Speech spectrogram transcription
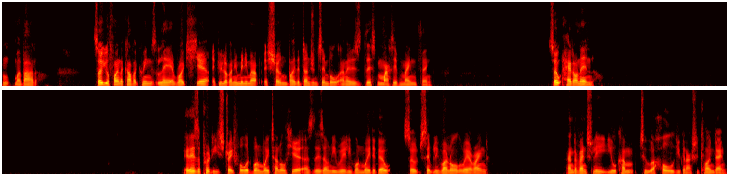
Oh, my bad. So you'll find the Kalphite Queen's lair right here. If you look on your minimap, it's shown by the dungeon symbol, and it is this massive mound thing. So head on in. It is a pretty straightforward one-way tunnel here, as there's only really one way to go. So simply run all the way around, and eventually you'll come to a hole you can actually climb down.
